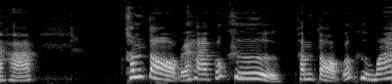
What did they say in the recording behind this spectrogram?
นะคะคำตอบนะคะก็คือคำตอบก็คือว่า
